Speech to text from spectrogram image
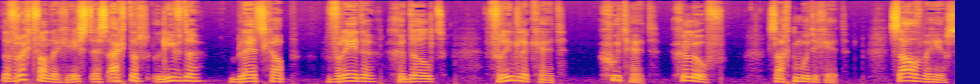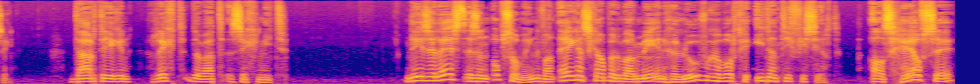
De vrucht van de geest is echter liefde, blijdschap, vrede, geduld, vriendelijkheid, goedheid, geloof, zachtmoedigheid, zelfbeheersing. Daartegen richt de wet zich niet. Deze lijst is een opsomming van eigenschappen waarmee een gelovige wordt geïdentificeerd, als hij of zij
